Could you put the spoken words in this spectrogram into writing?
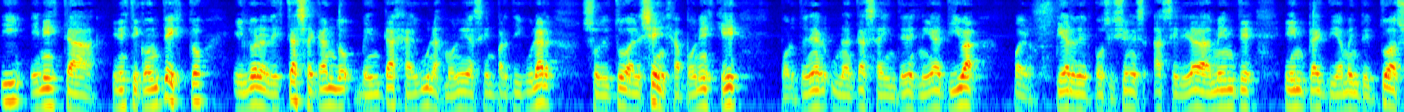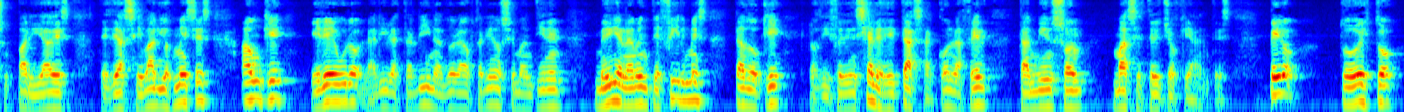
Y en, esta, en este contexto, el dólar le está sacando ventaja a algunas monedas en particular, sobre todo al yen japonés, que por tener una tasa de interés negativa, bueno, pierde posiciones aceleradamente en prácticamente todas sus paridades desde hace varios meses, aunque el euro, la libra esterlina, el dólar australiano se mantienen medianamente firmes, dado que los diferenciales de tasa con la Fed también son más estrechos que antes. Pero todo esto,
